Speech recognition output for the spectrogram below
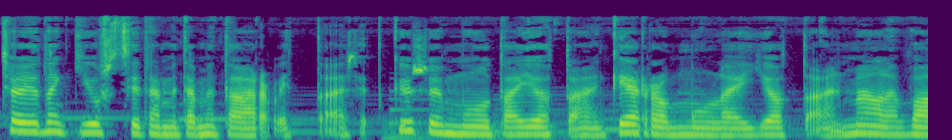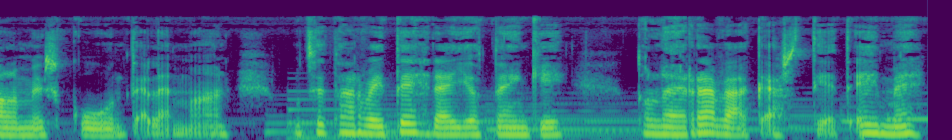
se on jotenkin just sitä, mitä me tarvittaisiin. Että kysy muuta jotain, kerro mulle jotain, mä olen valmis kuuntelemaan. Mutta se tarvii tehdä jotenkin tolleen räväkästi, että ei me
